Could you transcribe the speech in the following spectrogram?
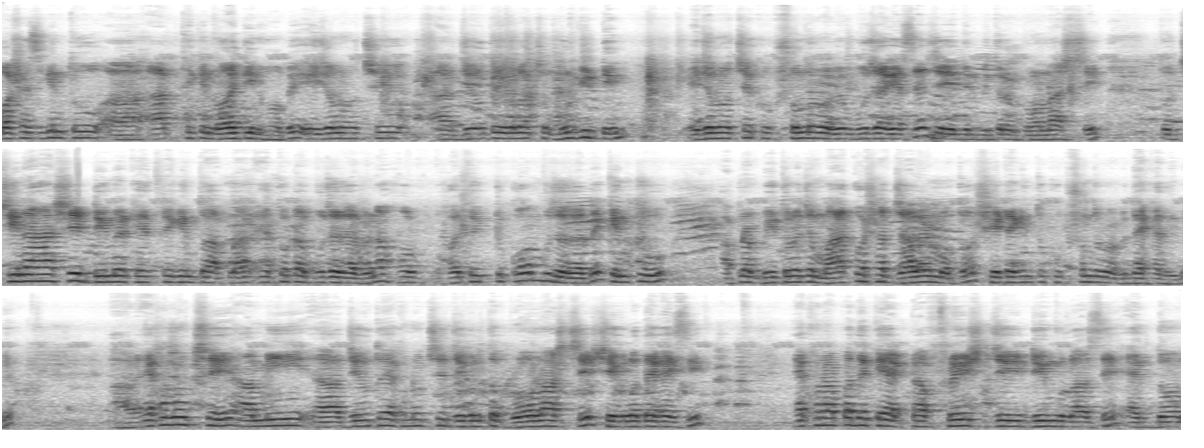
বসাইছি কিন্তু আট থেকে নয় দিন হবে। এই জন্য হচ্ছে, আর যেহেতু এগুলো হচ্ছে মুরগির ডিম, এই জন্য হচ্ছে খুব সুন্দরভাবে বোঝা গেছে যে এদের ভিতরে ব্রণ আসছে। তো চীনা হাঁসের ডিমের ক্ষেত্রে কিন্তু আপনার এতটা বোঝা যাবে না হয়তো একটু কম বোঝা যাবে, কিন্তু আপনার ভিতরে যে মাকড়সার জালের মতো, সেটা কিন্তু খুব সুন্দরভাবে দেখা দিবে। আর এখন হচ্ছে আমি যেহেতু এখন হচ্ছে যেগুলোতে ব্রণ আসছে, সেগুলো দেখাইছি। এখন আপনাদেরকে একটা ফ্রেশ যে ডিমগুলো আছে, একদম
